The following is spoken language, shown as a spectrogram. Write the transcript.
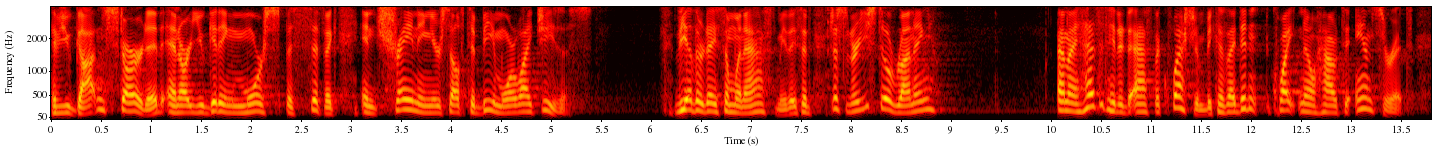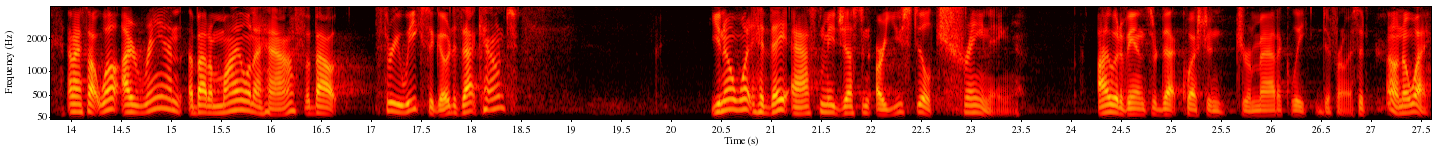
Have you gotten started and are you getting more specific in training yourself to be more like Jesus? The other day, someone asked me, they said, Justin, are you still running? And I hesitated to ask the question because I didn't quite know how to answer it. And I thought, well, I ran about a mile and a half about three weeks ago. Does that count? You know what? Had they asked me, Justin, are you still training? I would have answered that question dramatically differently. I said, oh, no way.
